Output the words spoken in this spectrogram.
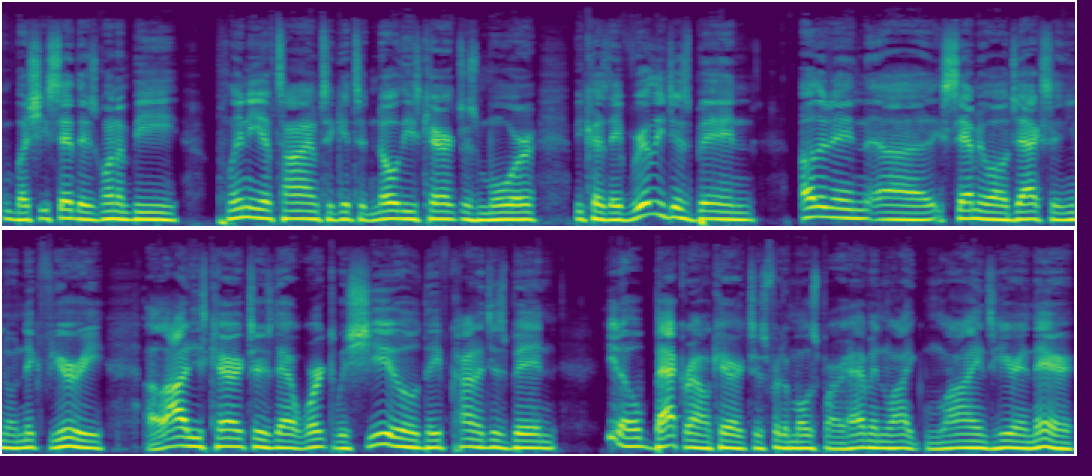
but she said there's going to be plenty of time to get to know these characters more because they've really just been other than uh, Samuel L. Jackson, you know, Nick Fury, a lot of these characters that worked with S.H.I.E.L.D., they've kind of just been, you know, background characters for the most part, having like lines here and there.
